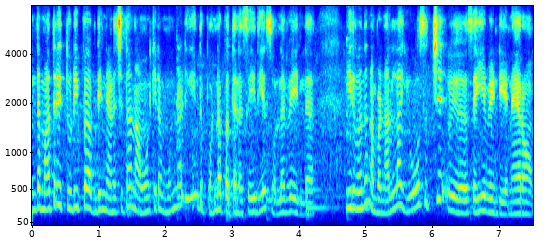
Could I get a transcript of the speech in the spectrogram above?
இந்த மாதிரி துடிப்ப அப்படின்னு நினச்சி தான் நான் உன்கிட்ட முன்னாடியே இந்த பொண்ணை பத்தின செய்தியை சொல்லவே இல்லை. இது வந்து நம்ம நல்லா யோசிச்சு செய்ய வேண்டிய நேரம்.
